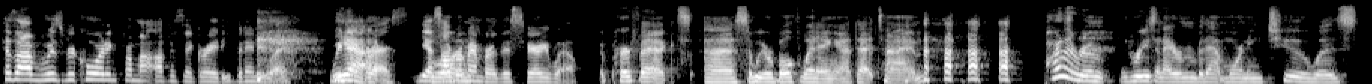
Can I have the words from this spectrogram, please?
because I was recording from my office at Grady. But anyway, we yeah. digress. Yes, well, I remember this very well. Perfect. Uh, so we were both winning at that time. Part of the re- reason I remember that morning too was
